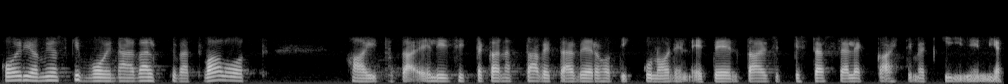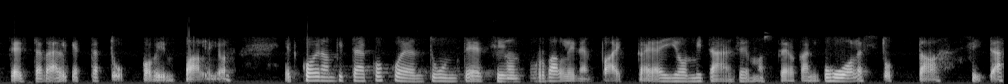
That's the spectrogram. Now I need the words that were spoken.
koiria myöskin voi nämä välkkyvät valot haitata, eli sitten kannattaa vetää verhot ikkunoiden eteen tai sitten pistää sälekkaihtimet kiinni niin, ettei sitä välkettä tule kovin paljon. Et koiran pitää koko ajan tuntea, että siinä on turvallinen paikka ja ei ole mitään semmoista, joka niinku huolestuttaa sitä.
